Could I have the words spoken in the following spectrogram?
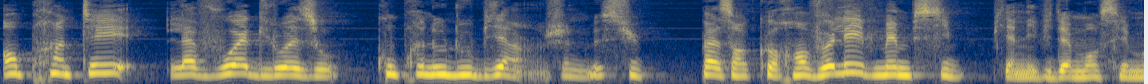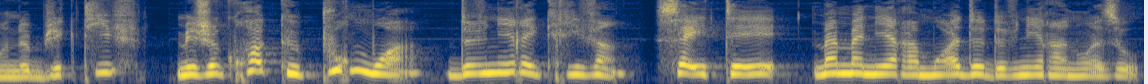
emprunter la voix de l'oiseau. Comprenons-nous bien, je ne me suis pas encore envolée, même si bien évidemment c'est mon objectif, mais je crois que pour moi, devenir écrivain, ça a été ma manière à moi de devenir un oiseau.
